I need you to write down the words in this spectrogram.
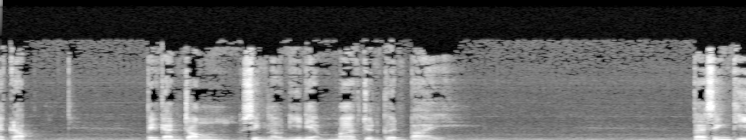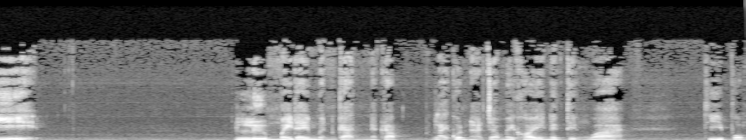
นะครับ เป็นการจ้องสิ่งเหล่านี้เนี่ยมากจนเกินไป แต่สิ่งที่ลืมไม่ได้เหมือนกันนะครับ หลายคนอาจจะไม่ค่อยนึกถึงว่าที่ผม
